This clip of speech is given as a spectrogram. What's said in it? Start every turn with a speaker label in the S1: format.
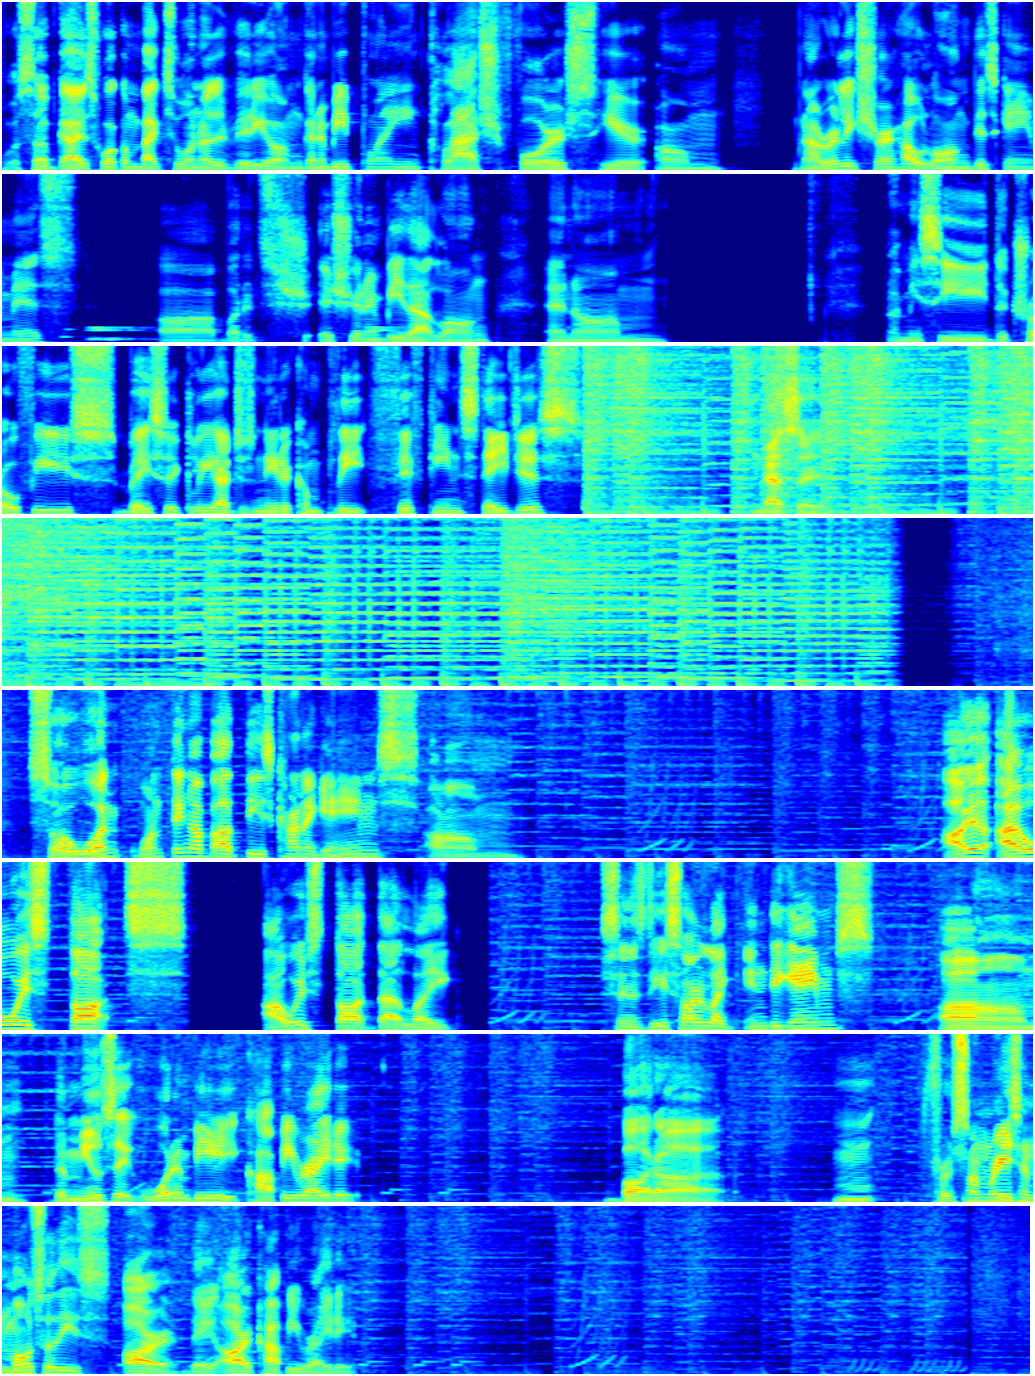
S1: What's up guys? Welcome back to another video. I'm to be playing Clash Force here. Um not really sure how long this game is. Uh but it's sh it shouldn't be that long. And um let me see the trophies. Basically, I just need to complete 15 stages. And that's it. So one one thing about these kind of games, um, I I always thought I always thought that like since these are like indie games, um, the music wouldn't be copyrighted. But uh, for some reason, most of these are they are copyrighted.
